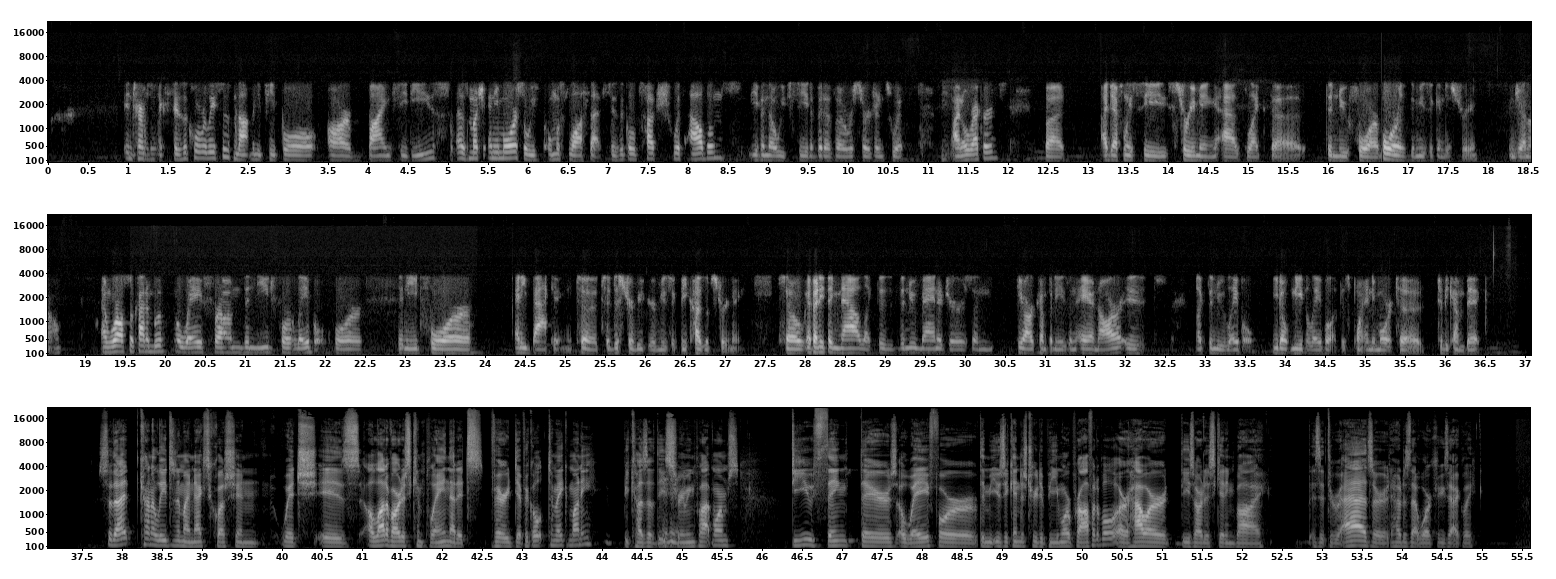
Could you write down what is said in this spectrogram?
In terms of like physical releases, not many people are buying CDs as much anymore, so we've almost lost that physical touch with albums, even though we've seen a bit of a resurgence with vinyl records. But I definitely see streaming as like the the new form for the music industry in general. And we're also kind of moving away from the need for a label or the need for any backing to, to distribute your music because of streaming. So if anything now, like the, the new managers and PR companies and A&R is like the new label. You don't need a label at this point anymore to, to become big. So that kind of leads into my next question, which is a lot of artists complain that it's very difficult to make money because of these Mhm. streaming platforms. Do you think there's a way for the music industry to be more profitable, or how are these artists getting by? Is it through ads, or how does that work exactly?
